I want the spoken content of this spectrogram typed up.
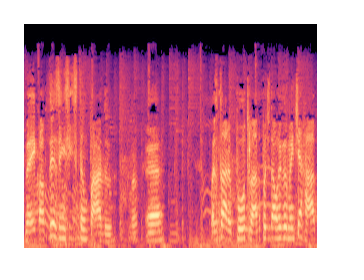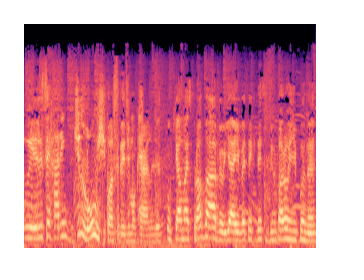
né, e coloca o desenho assim, estampado. né? é, Mas, claro, por outro lado, pode dar horrivelmente errado e eles errarem de longe qual é o segredo de Monkey Island. o que é o mais provável, e aí vai ter que decidir no para o ímpar, né?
